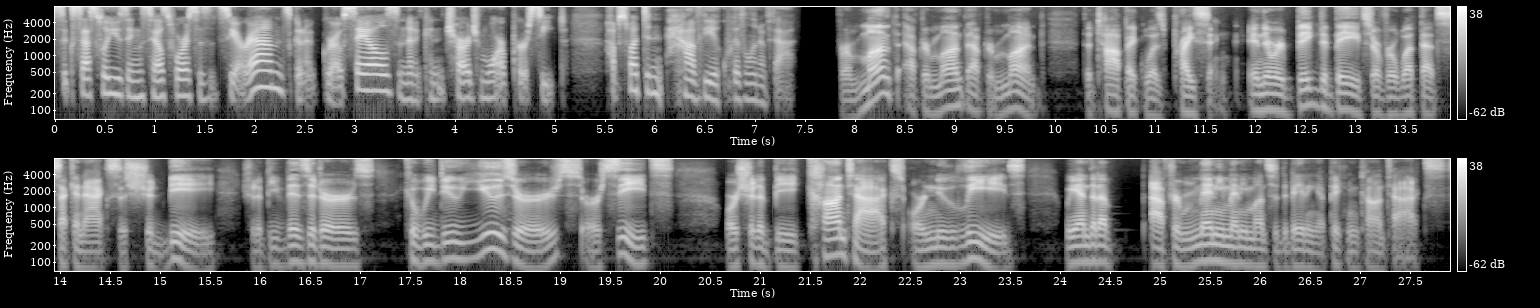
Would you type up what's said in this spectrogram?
successful using Salesforce as its CRM, it's going to grow sales and then it can charge more per seat. HubSpot didn't have the equivalent of that. For month after month after month, the topic was pricing. And there were big debates over what that second axis should be. Should it be visitors, Could we do users or seats, or should it be contacts or new leads? We ended up, after many, many months of debating it, picking contacts.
